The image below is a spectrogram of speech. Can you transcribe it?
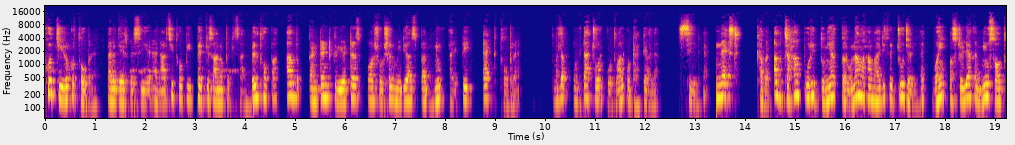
खुद चीज़ों को थोप रहे हैं। पहले देश पे सी एनआरसी थोपी, फिर किसानों पे किसान बिल थोपा, अब कंटेंट क्रिएटर्स और सोशल मीडिया पर न्यू आईटी एक्ट थोप रहे हैं। तो मतलब उल्टा चोर कोतवाल को डांटे वाला सीन है। नेक्स्ट खबर। अब जहाँ पूरी दुनिया कोरोना महामारी से जूझ रही है, वहीं ऑस्ट्रेलिया का न्यू साउथ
